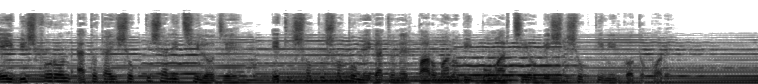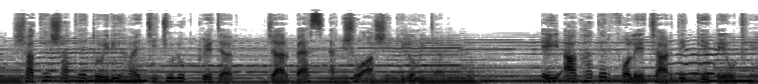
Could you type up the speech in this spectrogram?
এই বিস্ফোরণ এতটাই শক্তিশালী ছিল যে, এটি শত শত মেগাটনের পারমাণবিক বোমার চেয়েও বেশি শক্তি নির্গত করে। সাথে সাথে তৈরি হয় চিচুলুক ক্রেটার, যার ব্যাস একশো আশি কিলোমিটার। এই আঘাতের ফলে চারদিক কেঁপে ওঠে,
